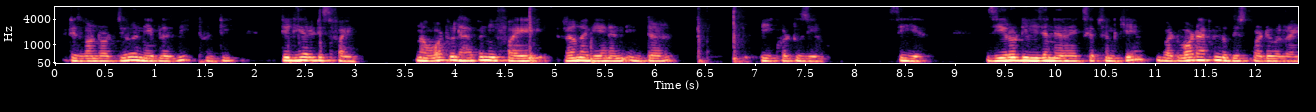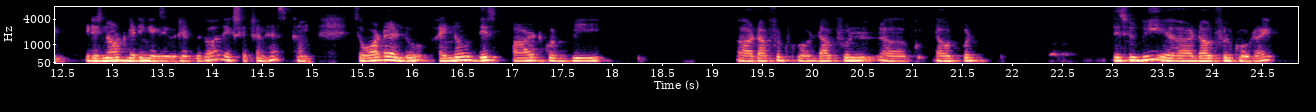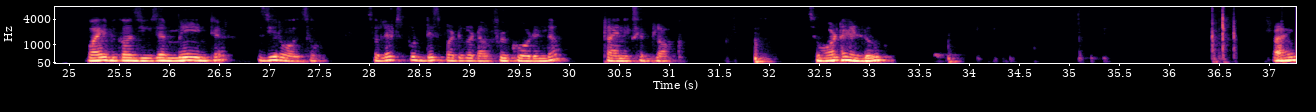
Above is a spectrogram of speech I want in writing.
it is 1.0 and a plus b 20 till here it is fine. Now what will happen if i run again and enter b equal to 0 see here zero division error exception came but what happened to this particular line it is not getting executed because exception has come. So what i'll do i know this part could be uh, doubtful code doubtful uh, doubtful this will be uh, doubtful code right? Why? Because user may enter zero also. So let's put this particular doubtful code in the try and except block. So what i'll do try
